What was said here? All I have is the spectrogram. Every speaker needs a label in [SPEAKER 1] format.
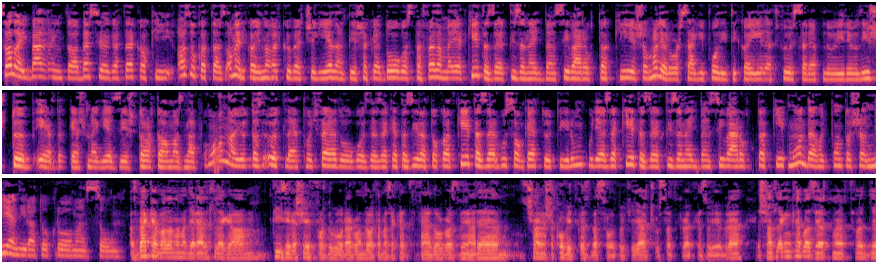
[SPEAKER 1] Szalai Bálintal beszélgetek, aki azokat az amerikai nagykövetségi jelentéseket dolgozta fel, amelyek 2011-ben szivárogtak ki, és a magyarországi politikai élet főszereplőiről is több érdekes megjegyzést tartalmaznak. Honnan jött az ötlet, hogy feldolgozd ezeket az iratokat? 2022-t írunk, ugye ezek 2011-ben szivárogtak ki. Mondd el, hogy pontosan milyen iratokról van szó.
[SPEAKER 2] Az be kell vallanom, hogy eredetileg a tíz éves évfordulóra gondoltam ezeket feldolgozni, de sajnos a Covid közbeszólt, úgyhogy elcsúszott következő évre. És hát leginkább azért, mert hogy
